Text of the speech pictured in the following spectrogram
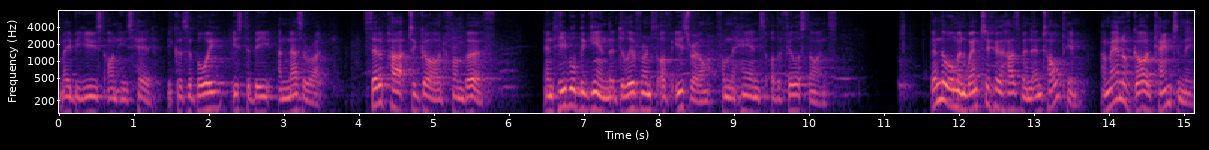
may be used on his head, because the boy is to be a Nazarite, set apart to God from birth and he will begin the deliverance of Israel from the hands of the Philistines. Then the woman went to her husband and told him, A man of God came to me.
